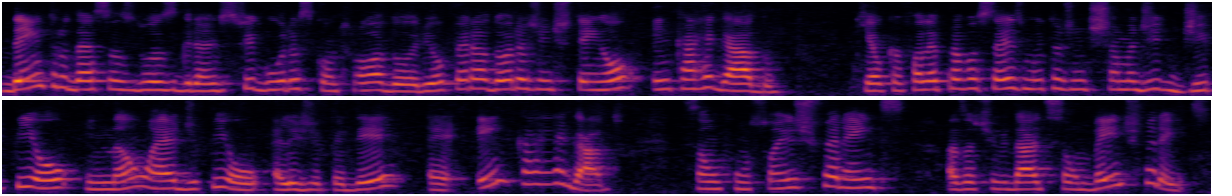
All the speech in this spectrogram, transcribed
dentro dessas duas grandes figuras, controlador e operador, a gente tem o encarregado, que é o que eu falei para vocês, muita gente chama de DPO e não é DPO. LGPD é encarregado. São funções diferentes, as atividades são bem diferentes.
